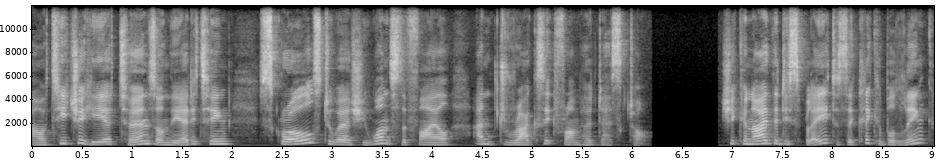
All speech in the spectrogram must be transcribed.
Our teacher here turns on the editing, scrolls to where she wants the file and drags it from her desktop. She can either display it as a clickable link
